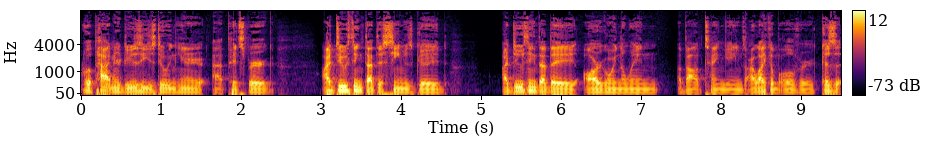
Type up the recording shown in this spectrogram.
what Pat Narduzzi is doing here at Pittsburgh. I do think that this team is good. I do think that they are going to win about 10 games. I like them over because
